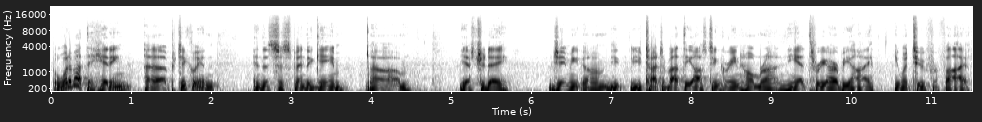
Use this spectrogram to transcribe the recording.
but what about the hitting, uh, particularly in in the suspended game um, yesterday? Jamie, um, you, you talked about the Austin Green home run. He had three RBI. He went two for five.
